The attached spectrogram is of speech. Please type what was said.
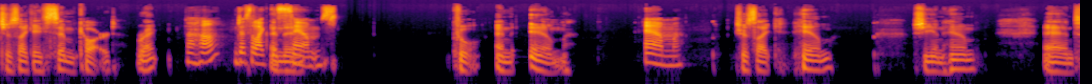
Just like a SIM card, right? Uh huh. Just like the then- Sims. Cool. And M. M. Just like him, she and him. And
